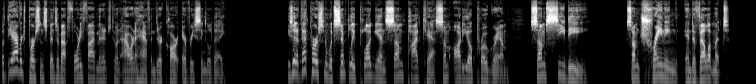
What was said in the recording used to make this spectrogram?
But the average person spends about 45 minutes to an hour and a half in their car every single day. He said if that person would simply plug in some podcast, some audio program, some CD, some training and development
